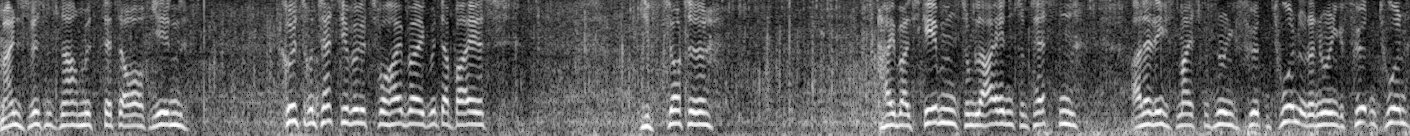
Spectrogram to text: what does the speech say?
Meines Wissens nach müsste es jetzt auch auf jeden größeren Festivals, wo Highbike mit dabei ist, die Flotte Highbikes geben zum Leiden, zum Testen. Allerdings meistens nur in geführten Touren oder nur in geführten Touren.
